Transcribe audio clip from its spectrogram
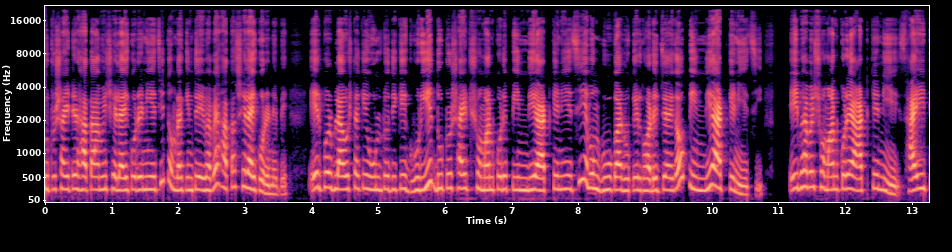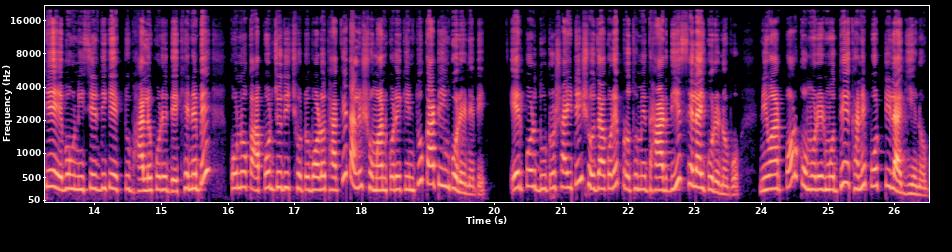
দুটো সাইডের হাতা আমি সেলাই করে নিয়েছি, তোমরা কিন্তু এইভাবে হাতা সেলাই করে নেবে। এরপর ব্লাউজটাকে উল্টো দিকে ঘুরিয়ে দুটো সাইড সমান করে পিন দিয়ে আটকে নিয়েছি এবং হুক আর হুকের ঘরের জায়গাও পিন দিয়ে আটকে নিয়েছি। এইভাবে সমান করে আটকে নিয়ে সাইডে এবং নিচের দিকে একটু ভালো করে দেখে নেবে, কোনো কাপড় যদি ছোট বড় থাকে তাহলে সমান করে কিন্তু কাটিং করে নেবে। এরপর দুটো সাইডেই সোজা করে প্রথমে ধার দিয়ে সেলাই করে নেব, নেওয়ার পর কোমরের মধ্যে এখানে পট্টি লাগিয়ে নেব।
